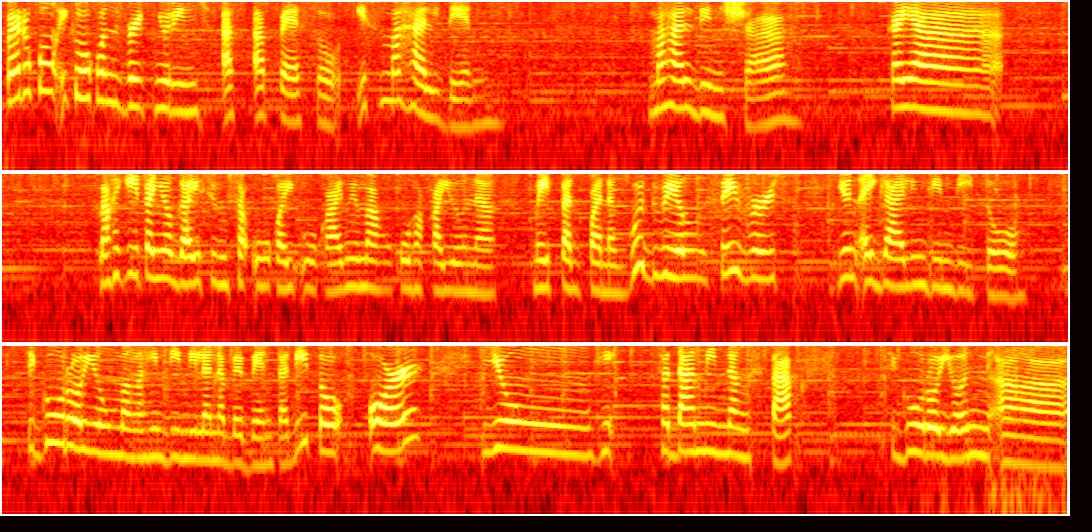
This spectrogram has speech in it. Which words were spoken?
Pero kung i-convert nyo rin as a peso, is mahal din. Mahal din siya. Kaya, makikita nyo guys yung sa ukay-ukay, may makukuha kayo na may tagpa na goodwill, savers, yun ay galing din dito siguro yung mga hindi nila nabebenta dito or yung sa dami ng stocks, siguro yon ah,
